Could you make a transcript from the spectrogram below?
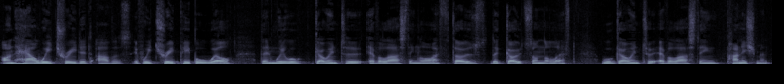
on how we treated others. If we treat people well, then we will go into everlasting life. Those, the goats on the left, will go into everlasting punishment.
